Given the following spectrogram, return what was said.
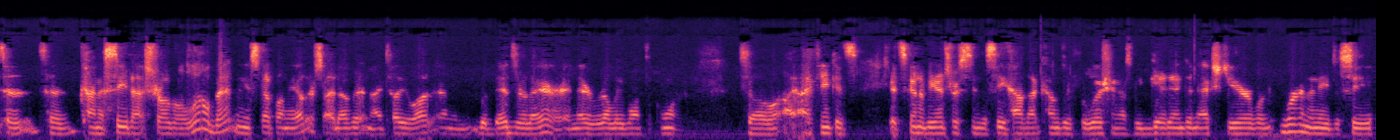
to to kind of see that struggle a little bit, and you step on the other side of it, and I tell you what, I mean, the bids are there, and they really want the corn. So I, I think it's it's going to be interesting to see how that comes to fruition as we get into next year. We're we're going to need to see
